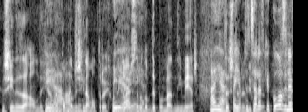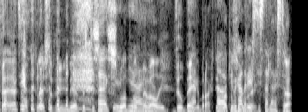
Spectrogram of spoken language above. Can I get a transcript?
misschien is dat handig. Ja, dan komt dat misschien allemaal terug. Want ik luister het op dit moment niet meer. Ah ja, je hebt het zelf gekozen, hè, Fabrice? Ja, ik luister nu niet meer. Het is, iets wat, wat mij wel veel bijgebracht heeft. Ah, oké, we gaan er eerst eens naar luisteren.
